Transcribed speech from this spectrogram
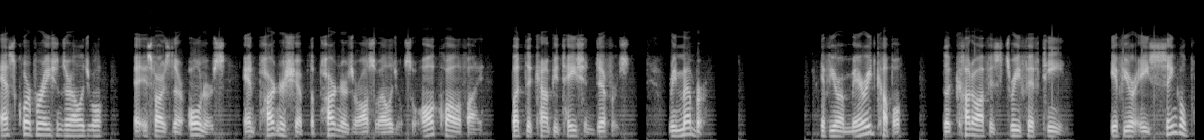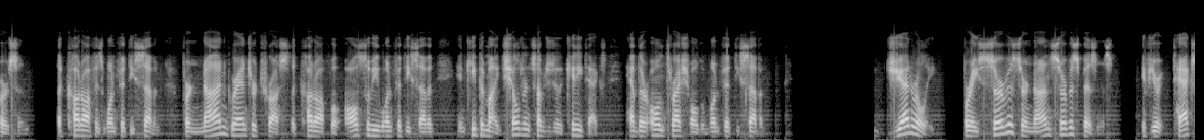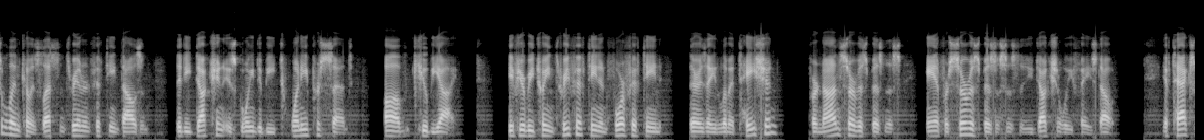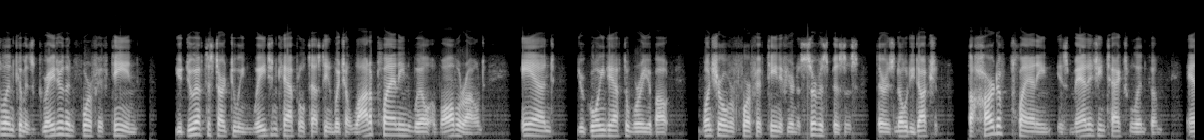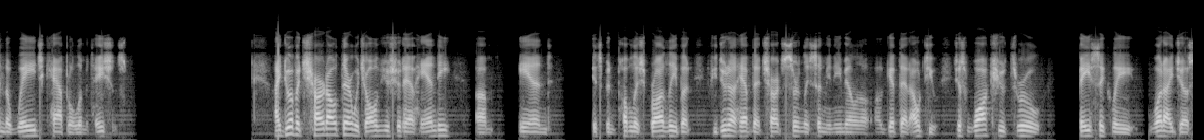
S corporations are eligible uh, as far as their owners, and partnership, the partners are also eligible. So all qualify, but the computation differs. Remember, if you're a married couple, the cutoff is 315. If you're a single person, the cutoff is 157. For non-grantor trusts, the cutoff will also be 157. And keep in mind, children subject to the kiddie tax have their own threshold of 157 generally, for a service or non-service business, if your taxable income is less than 315000 the deduction is going to be 20% of QBI. If you're between 315 and 415, there is a limitation for non-service business and for service businesses, the deduction will be phased out. If taxable income is greater than 415, you do have to start doing wage and capital testing, which a lot of planning will evolve around, and you're going to have to worry about once you're over 415, if you're in a service business, there is no deduction. The heart of planning is managing taxable income and the wage capital limitations. I do have a chart out there, which all of you should have handy, um, and it's been published broadly, but if you do not have that chart, certainly send me an email and I'll, I'll get that out to you. Just walks you through basically what I just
